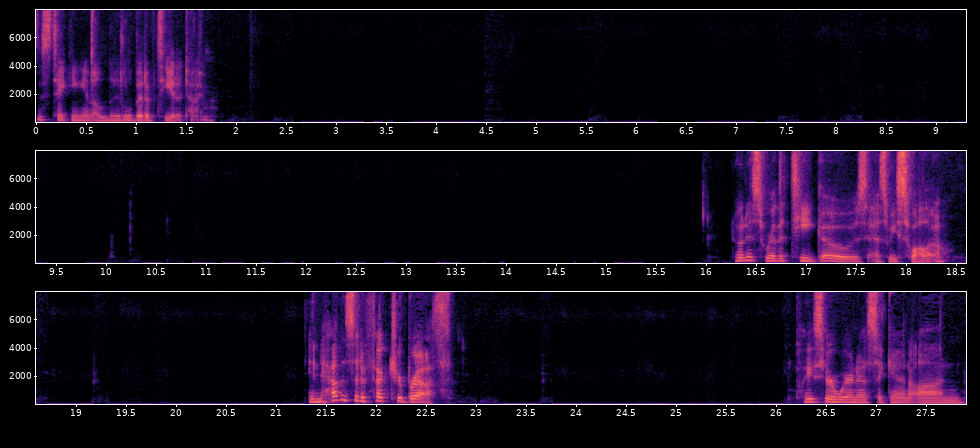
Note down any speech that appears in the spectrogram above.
Just taking in a little bit of tea at a time. Notice where the tea goes as we swallow. And how does it affect your breath? Place your awareness again on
